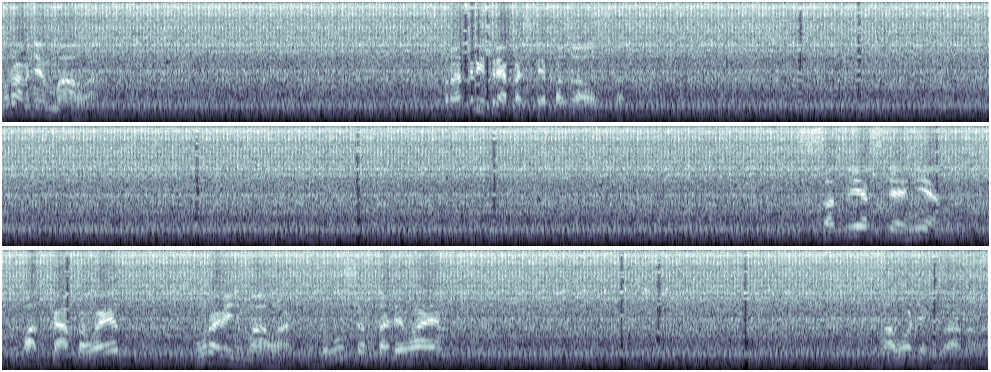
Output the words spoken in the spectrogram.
Уровня мало. Протри тряпочкой, пожалуйста. С отверстия не подкапывает. Уровень мало. Глушим, доливаем. Заводим заново.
